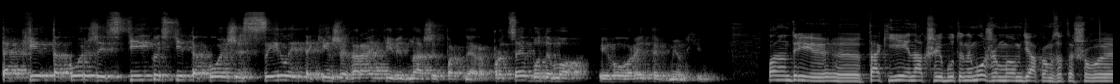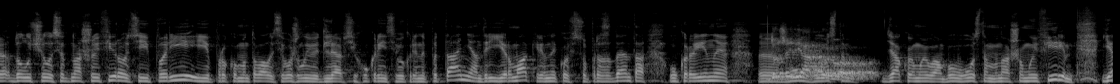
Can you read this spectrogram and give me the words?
такі, такої ж стійкості, такої ж сили, таких же гарантій від наших партнерів. Про це будемо і говорити в Мюнхені. Пане Андрію, е, так є інакше і бути не може. Ми вам дякуємо за те, що ви долучилися до нашого ефіру у цій порі і прокоментували ці важливі для всіх українців і України питання. Андрій Єрмак, керівник офісу президента України, е, Дуже був дякую гостем. Дякуємо і вам. Був гостем в нашому ефірі. Я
